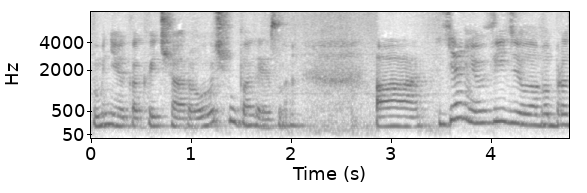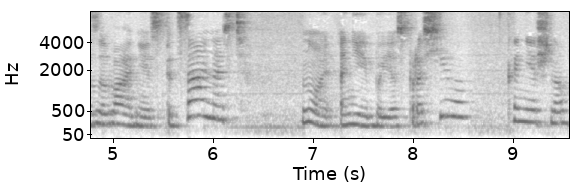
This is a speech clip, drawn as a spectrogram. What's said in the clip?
мне как HR очень полезно. А я не увидела в образовании специальность, ну, о ней бы я спросила, конечно.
